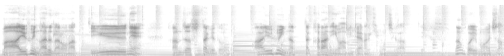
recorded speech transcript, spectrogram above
まあ、ああいう風になるだろうなっていうね、感じはしたけど、ああいう風になったからには、みたいな気持ちがあって、なんかいまいちだっ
